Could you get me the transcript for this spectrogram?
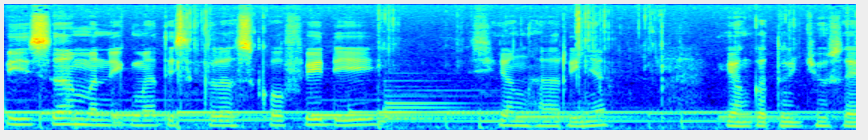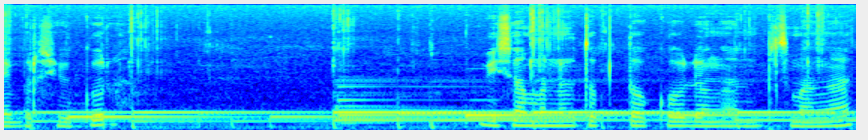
bisa menikmati segelas kopi di siang harinya. Yang ketujuh, saya bersyukur bisa menutup toko dengan semangat.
